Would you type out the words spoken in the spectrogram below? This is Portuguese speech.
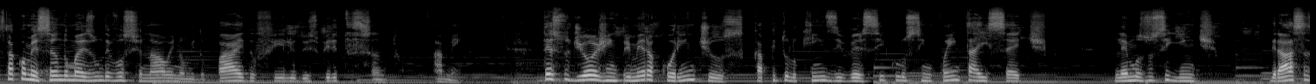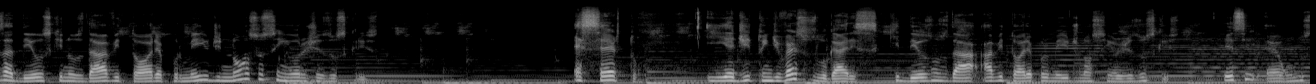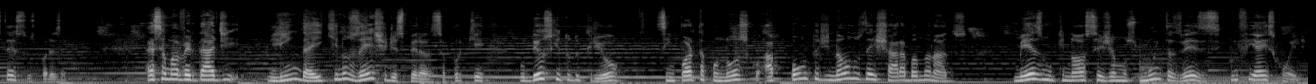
Está começando mais um devocional em nome do Pai, do Filho e do Espírito Santo. Amém. Texto de hoje em 1 Coríntios, capítulo 15, versículo 57. Lemos o seguinte: Graças a Deus que nos dá a vitória por meio de nosso Senhor Jesus Cristo. É certo e é dito em diversos lugares que Deus nos dá a vitória por meio de nosso Senhor Jesus Cristo. Esse é um dos textos, por exemplo. Essa é uma verdade linda e que nos enche de esperança, porque o Deus que tudo criou se importa conosco a ponto de não nos deixar abandonados, mesmo que nós sejamos muitas vezes infiéis com Ele.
